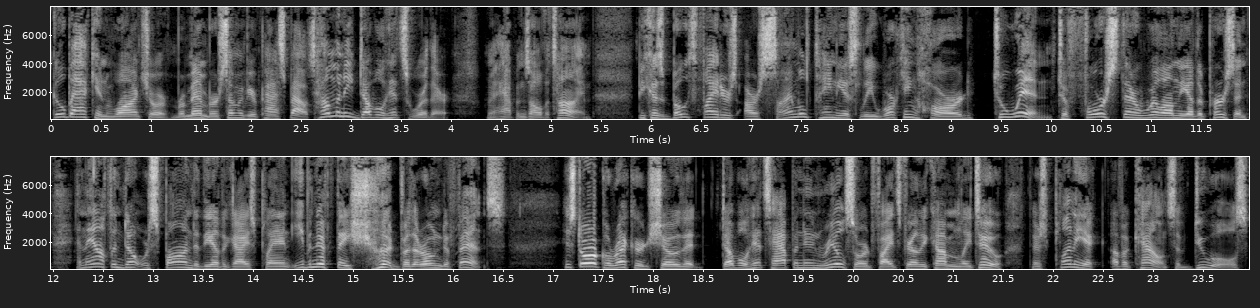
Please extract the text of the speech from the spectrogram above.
Go back and watch or remember some of your past bouts. How many double hits were there? It happens all the time. Because both fighters are simultaneously working hard to win, to force their will on the other person, and they often don't respond to the other guy's plan, even if they should for their own defense. Historical records show that double hits happen in real sword fights fairly commonly, too. There's plenty of accounts of duels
